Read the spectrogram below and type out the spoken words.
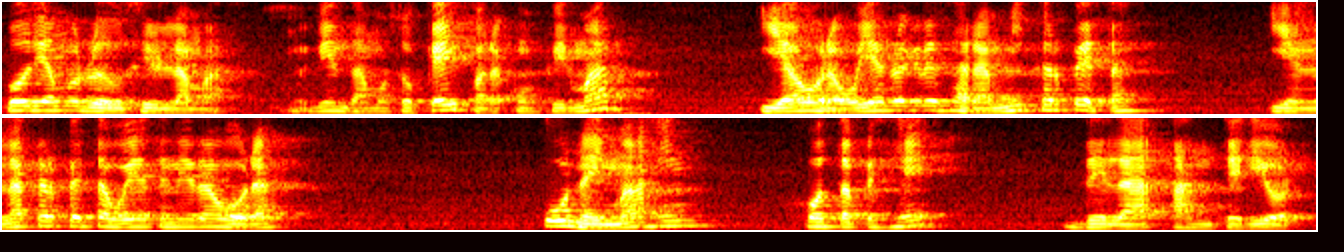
podríamos reducirla más. Muy bien, damos OK para confirmar. Y ahora voy a regresar a mi carpeta y en la carpeta voy a tener ahora una imagen JPG de la anterior.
